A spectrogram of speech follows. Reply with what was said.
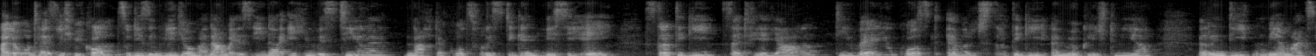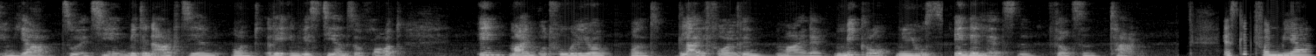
Hallo und herzlich willkommen zu diesem Video. Mein Name ist Ina. Ich investiere nach der kurzfristigen VCA Strategie seit vier Jahren. Die Value Cost Average Strategie ermöglicht mir, Renditen mehrmals im Jahr zu erzielen mit den Aktien und reinvestieren sofort in mein Portfolio und gleich folgen meine Mikro-News in den letzten 14 Tagen. Es gibt von mir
